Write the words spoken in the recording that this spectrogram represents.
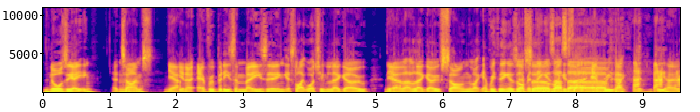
nauseating at mm. times. Yeah. You know, everybody's amazing. It's like watching Lego, yeah, know, that Lego song, like everything is awesome. Everything is like, awesome. every, like, it, you know,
